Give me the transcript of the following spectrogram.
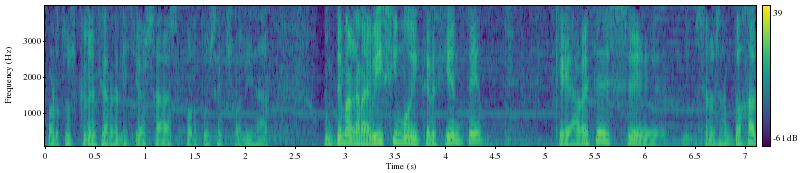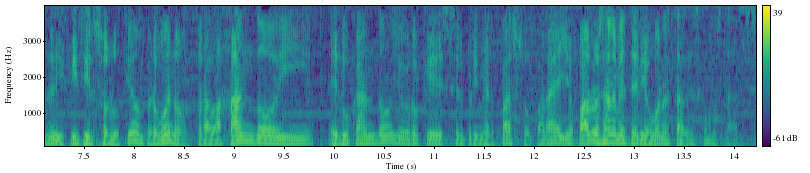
por tus creencias religiosas, por tu sexualidad. Un tema gravísimo y creciente que a veces eh, se nos antoja de difícil solución, pero bueno, trabajando y educando yo creo que es el primer paso para ello. Pablo Sanemeterio, buenas tardes, ¿cómo estás?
